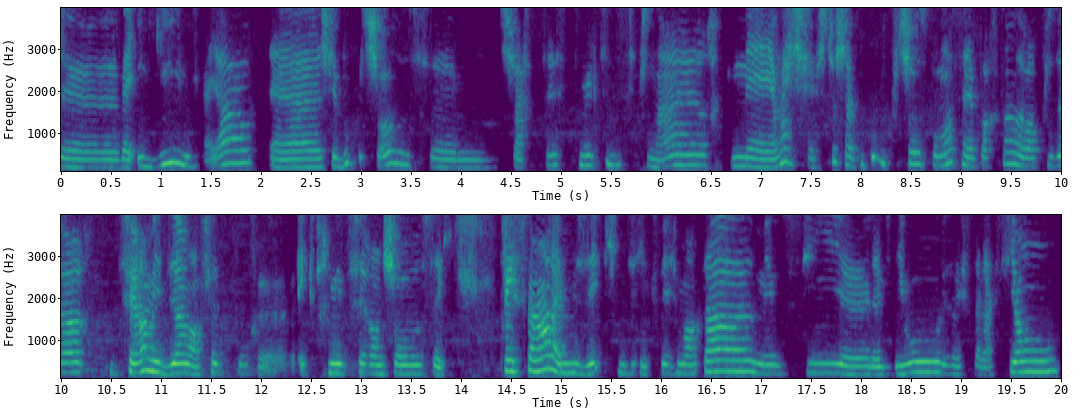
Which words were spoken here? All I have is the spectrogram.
euh, ben. Euh, je fais beaucoup de choses. Euh, je suis artiste multidisciplinaire. Mais ouais, je, fais, je touche à beaucoup, beaucoup de choses. Pour moi, c'est important d'avoir plusieurs différents médiums, en fait, pour euh, exprimer différentes choses. Fait principalement la musique, musique expérimentale, mais aussi la vidéo, les installations.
